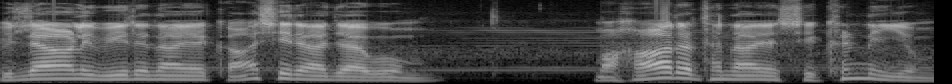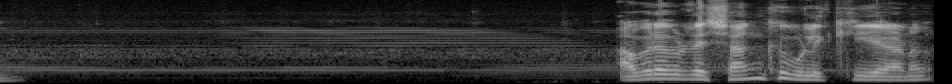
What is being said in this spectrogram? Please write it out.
വില്ലാളി വീരനായ കാശിരാജാവും മഹാരഥനായ ശിഖണ്ണിയും അവരവരുടെ ശംഖ് വിളിക്കുകയാണ്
